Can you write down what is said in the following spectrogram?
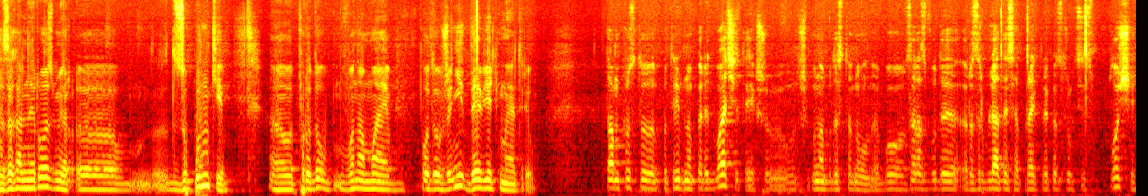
загальний розмір зупинки вона має по довжині 9 метрів. Там просто потрібно передбачити, якщо щоб вона буде встановлена, бо зараз буде розроблятися проект реконструкції площі,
